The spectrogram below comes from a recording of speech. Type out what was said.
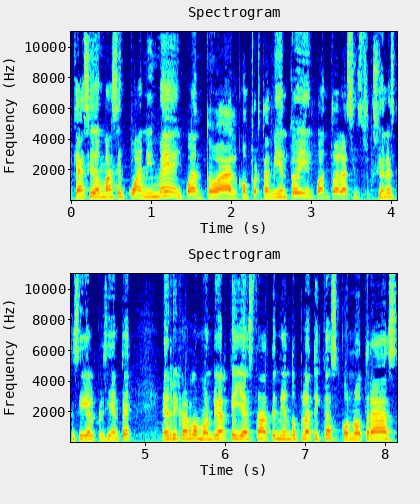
que ha sido más ecuánime en cuanto al comportamiento y en cuanto a las instrucciones que sigue el presidente es Ricardo Monreal, que ya está teniendo pláticas con otras,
